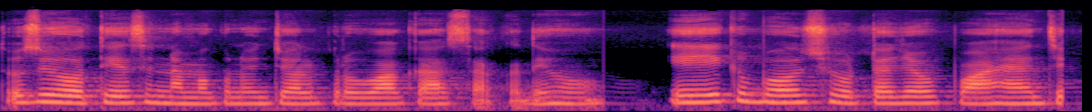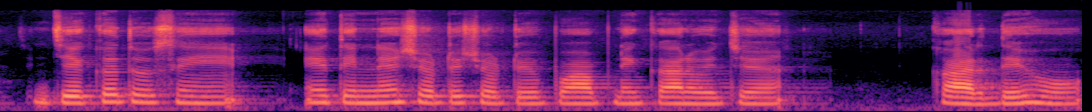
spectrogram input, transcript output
ਤੁਸੀਂ ਉੱਥੇ ਇਸ ਨਮਕ ਨੂੰ ਜਲ ਪ੍ਰਵਾਹ ਕਰ ਸਕਦੇ ਹੋ। ਇਹ ਇੱਕ ਬਹੁਤ ਛੋਟਾ ਜਿਹਾ ਉਪਾਅ ਹੈ। ਜੇਕਰ ਤੁਸੀਂ ਇਹ ਤਿੰਨੇ ਛੋਟੇ-ਛੋਟੇ ਉਪਾਅ ਆਪਣੇ ਘਰ ਵਿੱਚ ਕਰਦੇ ਹੋ,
